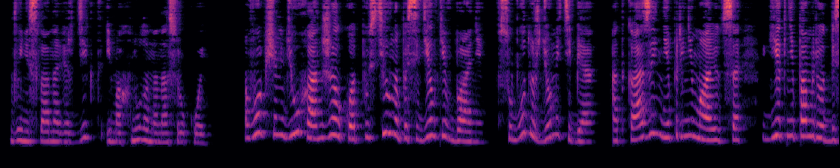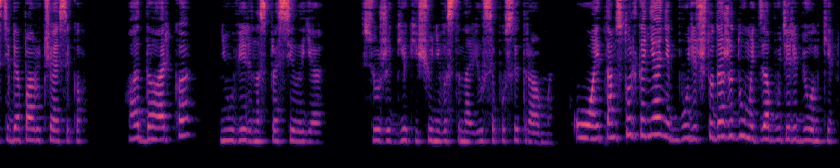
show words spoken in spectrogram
– вынесла она вердикт и махнула на нас рукой. «В общем, Дюха Анжелку отпустил на посиделки в бане. В субботу ждем и тебя. Отказы не принимаются. Гек не помрет без тебя пару часиков». «А Дарька?» – неуверенно спросила я. Все же Гек еще не восстановился после травмы. «Ой, там столько нянек будет, что даже думать забудь о ребенке.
